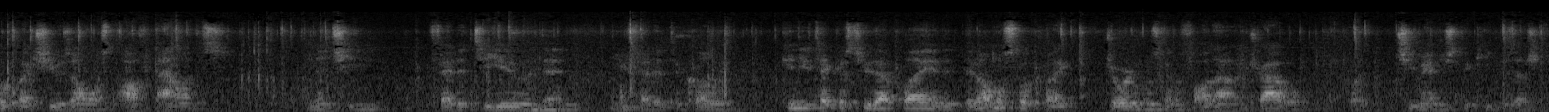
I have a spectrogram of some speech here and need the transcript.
looked like she was almost off balance, and then she fed it to you, and then you fed it to Chloe. Can you take us through that play? And it, it almost looked like Jordan was gonna fall down and travel, but she managed to keep possession.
